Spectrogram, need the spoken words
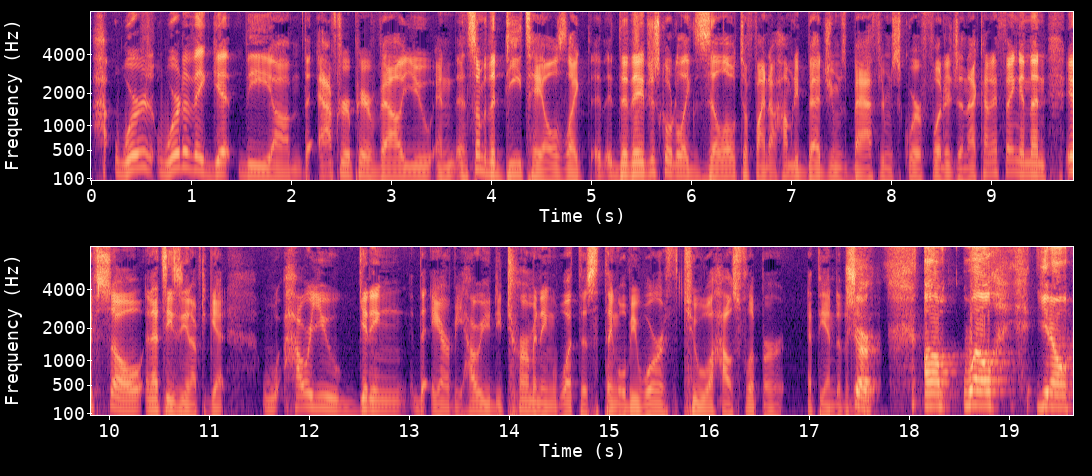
How, where where do they get the um, the after repair value and, and some of the details? Like, did they just go to like Zillow to find out how many bedrooms, bathrooms, square footage, and that kind of thing? And then, if so, and that's easy enough to get, how are you getting the ARV? How are you determining what this thing will be worth to a house flipper at the end of the sure. day? Sure. Um, well, you know,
